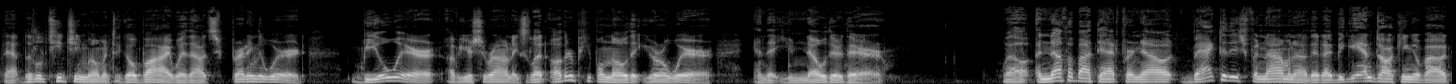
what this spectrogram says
that little teaching moment to go by without spreading the word. Be aware of your surroundings. Let other people know that you're aware and that you know they're there. Well, enough about that for now. Back to this phenomena that I began talking about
